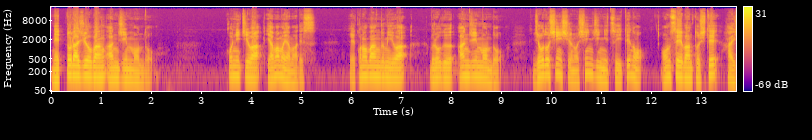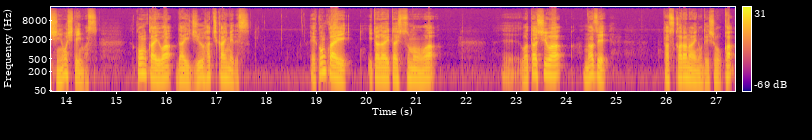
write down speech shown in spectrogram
ネットラジオ版安心問答こんにちは山も山です。この番組はブログ安心問答浄土真宗の信心についての音声版として配信をしています。今回は第18回目です。今回いただいた質問は私はなぜ助からないのでしょうか？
